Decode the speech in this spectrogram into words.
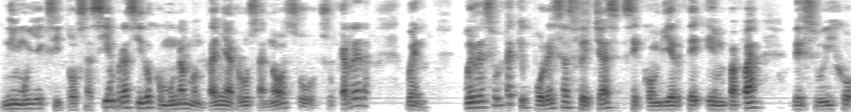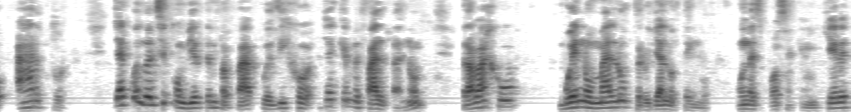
ni muy exitosa. Siempre ha sido como una montaña rusa, ¿no? Su, su carrera. Bueno, pues resulta que por esas fechas se convierte en papá de su hijo Arthur. Ya cuando él se convierte en papá, pues dijo, ya que me falta, ¿no? Trabajo, bueno o malo, pero ya lo tengo. Una esposa que me quiere,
